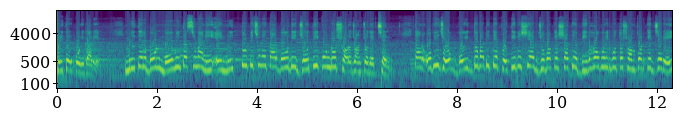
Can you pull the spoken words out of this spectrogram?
মৃতের পরিবারে। মৃতের বোন মৌমিতা শ্রীমানি এই মৃত্যুর পিছনে তার বৌদি জ্যোতি কুণ্ডুর ষড়যন্ত্র দেখছেন। তার অভিযোগ বৈদ্যবাটিতে প্রতিবেশী এক যুবকের সাথে বিবাহ বহির্ভূত সম্পর্কের জেরেই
